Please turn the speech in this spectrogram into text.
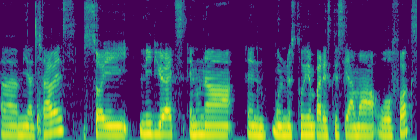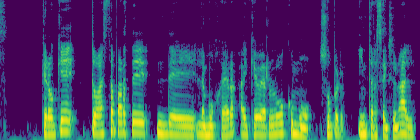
uh, Mía Chávez. Soy lead UX en, una, en un estudio en París que se llama Wolfox. Creo que toda esta parte de la mujer hay que verlo como súper interseccional.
